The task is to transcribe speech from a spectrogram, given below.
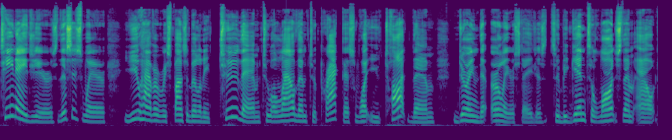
Teenage years, this is where you have a responsibility to them to allow them to practice what you taught them during the earlier stages to begin to launch them out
